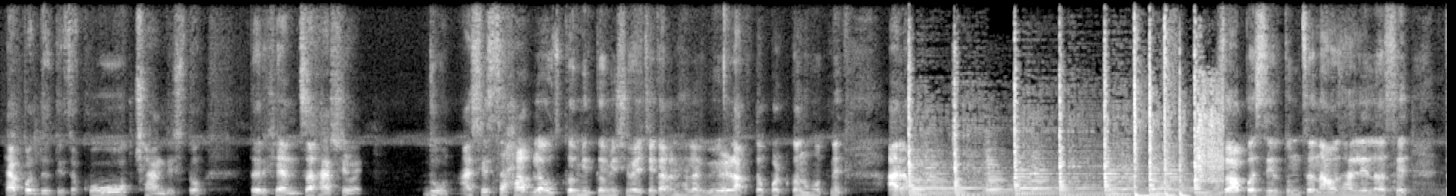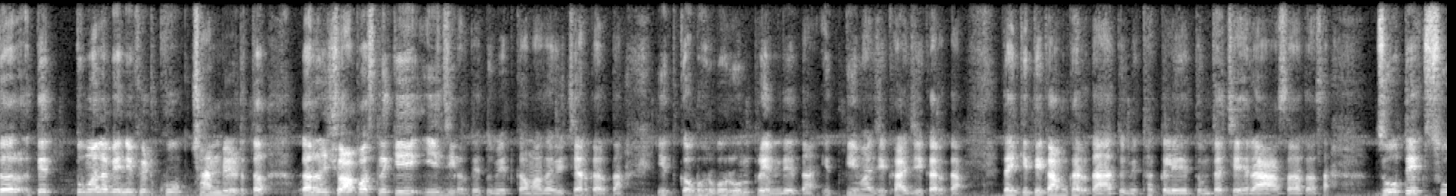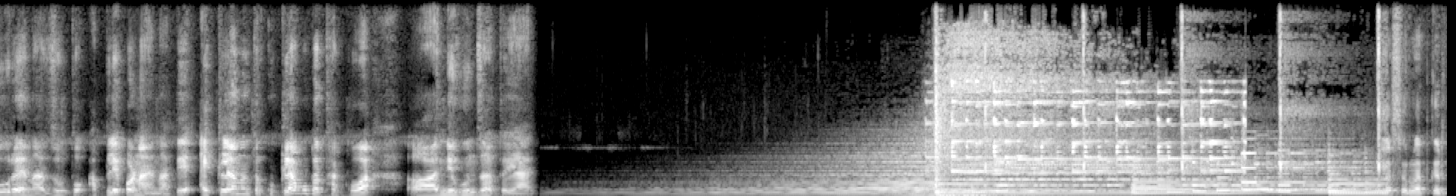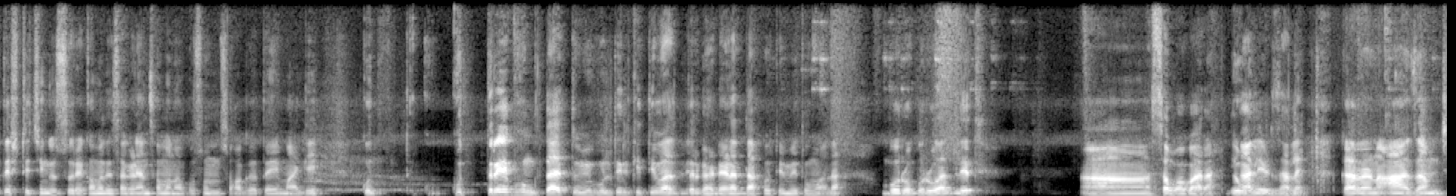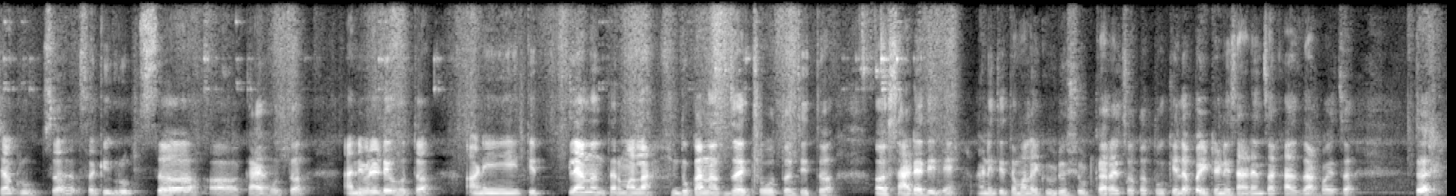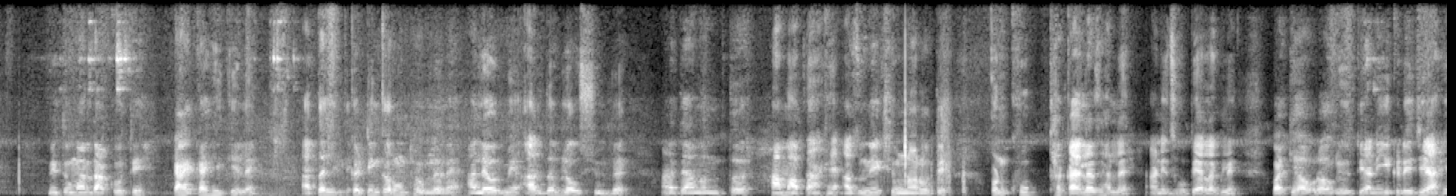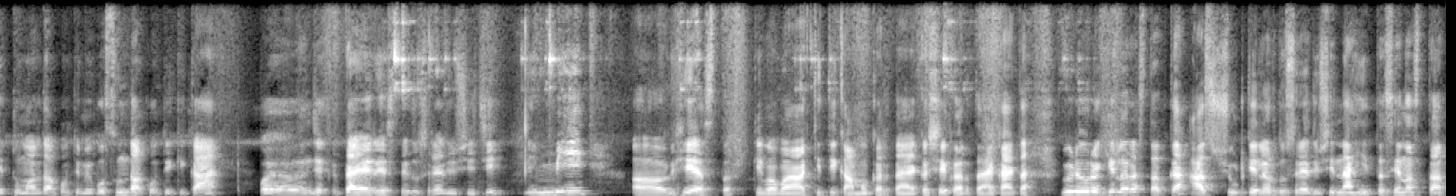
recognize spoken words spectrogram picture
ह्या पद्धतीचा. खूप छान दिसतो. तर ह्यांचा हा शिवाय दोन. असे सहा ब्लाऊज कमीत कमी शिवायचे कारण ह्याला वेळ लागतं पटकन होत नाहीत. आराम शॉप असेल तुमचं नाव झालेलं असेल तर ते तुम्हाला बेनिफिट खूप छान भेटतं. कारण शॉप असलं की इझी करते. तुम्ही इतका माझा विचार करता इतकं भरभरून प्रेम देता इतकी माझी काळजी करता. ते किती काम करता? तुम्ही थकले तुमचा चेहरा असा तसा. जो ते एक सूर आहे ना जो तो आपलेपणा आहे ना ते ऐकल्यानंतर कुठल्या कुठं थकवा निघून जातो यार. सुरुवात करते स्टिचिंग सुरेखामध्ये सगळ्यांचं मनापासून स्वागत आहे माझे कुत कुत्रे भुंकतायत तुम्ही बोलतील किती वाजले तर घड्याळात दाखवते मी तुम्हाला. बरोबर वाजलेत. सव्वा बारा. एवढा लेट झालं आहे कारण आज आमच्या ग्रुपचं सखी ग्रुपचं काय होतं ॲन्युअल डे होतं. आणि तिथल्यानंतर मला दुकानात जायचं होतं तिथं साड्या दिले आणि तिथं मला एक व्हिडिओ शूट करायचा होता. तो केला पैठणी साड्यांचा खास दाखवायचा. तर मी तुम्हाला दाखवते काय काय हे केलं आहे आता हे कटिंग करून ठेवलेलं आहे. आल्यावर मी अर्ध ब्लाऊज शिवलं आहे आणि त्यानंतर हा मापा आहे. अजून एक शिवणार होते. पण खूप थकायला झालं आहे आणि झोप्या लागले. बाकी आवरावरी होती आणि इकडे जे आहेत तुम्हाला दाखवते. मी बसून दाखवते की काय प म्हणजे तयारी असते दुसऱ्या दिवशीची. मी हे असतं की बाबा किती कामं करताय कसे करताय काय काय व्हिडिओ रेग्युलर असतात का? आज शूट केल्यावर दुसऱ्या दिवशी नाही तसे नसतात.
